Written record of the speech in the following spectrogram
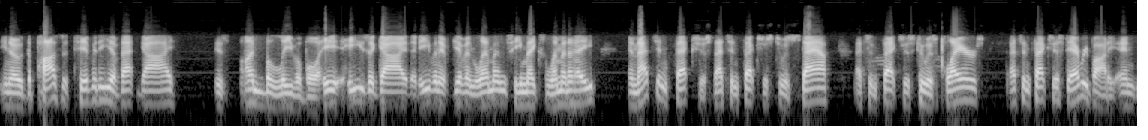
you know, the positivity of that guy is unbelievable. He he's a guy that even if given lemons, he makes lemonade, and that's infectious. That's infectious to his staff. That's infectious to his players. That's infectious to everybody. And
